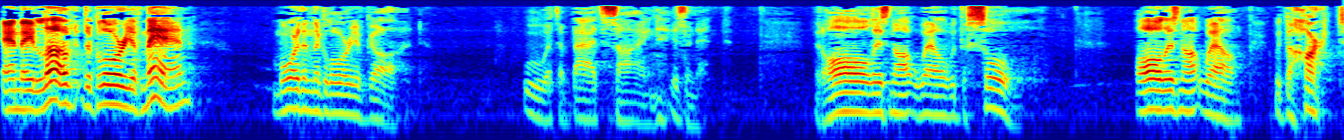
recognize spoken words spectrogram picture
and they loved the glory of man more than the glory of God. Ooh, that's a bad sign, isn't it? That all is not well with the soul. All is not well with the heart.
